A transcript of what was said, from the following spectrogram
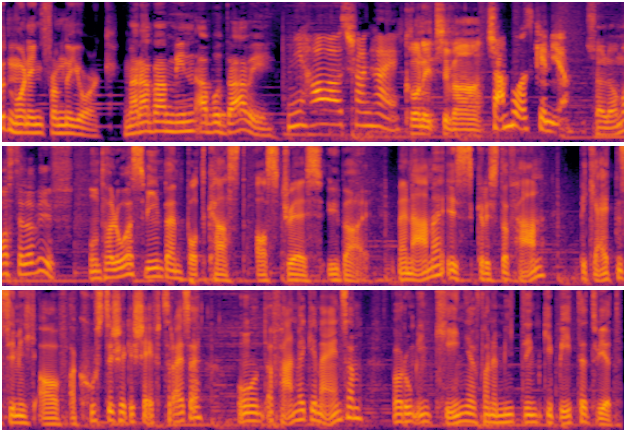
Good morning from New York. Maraba min Abu Dhabi. Ni hao aus Shanghai. Konnichiwa. Jumbo aus Kenia. Shalom aus Tel Aviv. Und hallo aus Wien beim Podcast Austria ist überall. Mein Name ist Christoph Hahn. Begleiten Sie mich auf akustische Geschäftsreise und erfahren wir gemeinsam, warum in Kenia von einem Meeting gebetet wird,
